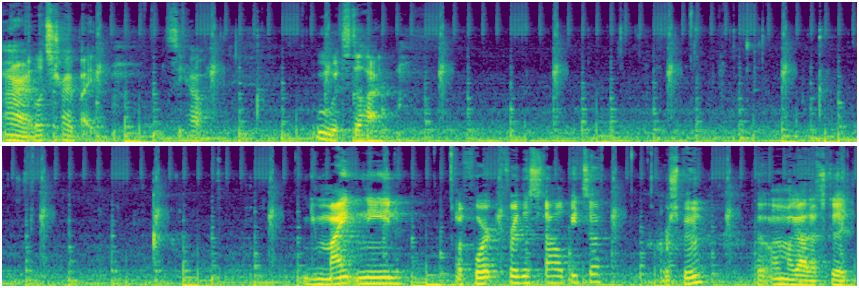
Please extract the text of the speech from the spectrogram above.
All right, let's try a bite. See how. Ooh, it's still hot. You might need a fork for this style of pizza or spoon, but oh my god, that's good.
